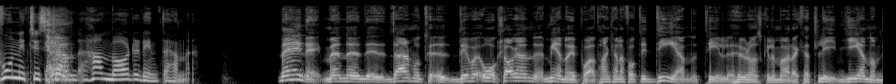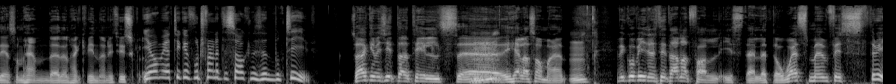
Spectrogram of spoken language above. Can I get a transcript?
hon i Tyskland, han mördade inte henne. Nej, nej, men eh, däremot, eh, det var, åklagaren menar ju på att han kan ha fått idén till hur han skulle mörda Kathleen genom det som hände den här kvinnan i Tyskland. Ja, men jag tycker fortfarande att det saknas ett motiv. Så här kan vi sitta tills eh, Mm. hela sommaren. Vi går vidare till ett annat fall istället då. West Memphis 3.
